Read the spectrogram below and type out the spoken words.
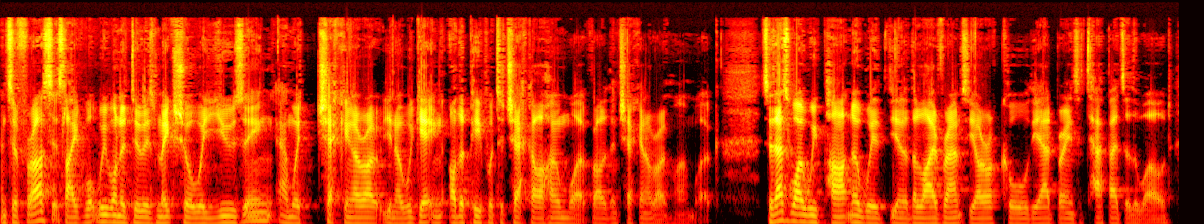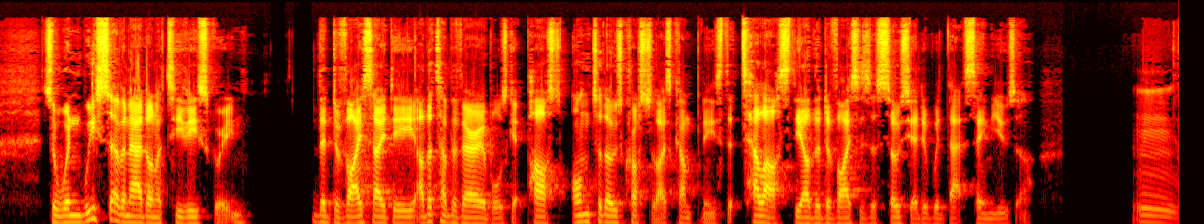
And so for us, it's like what we want to do is make sure we're using and we're checking our own, you know, we're getting other people to check our homework rather than checking our own homework. So that's why we partner with, you know, the LiveRamps, the Oracle, the AdBrains, the Tapads of the world. So when we serve an ad on a TV screen, the device ID, other type of variables get passed onto those cross-device companies that tell us the other devices associated with that same user. Mm.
